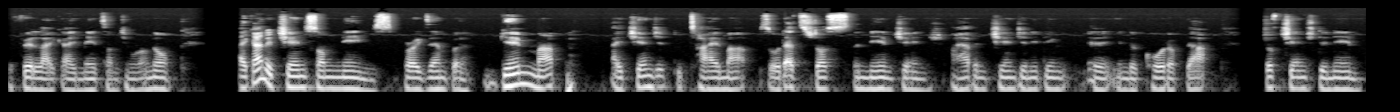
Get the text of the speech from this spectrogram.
I feel like I made something wrong. No, I kind of changed some names. For example, game map, I changed it to tile map. So that's just a name change. I haven't changed anything uh, in the code of that. Just change the name.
